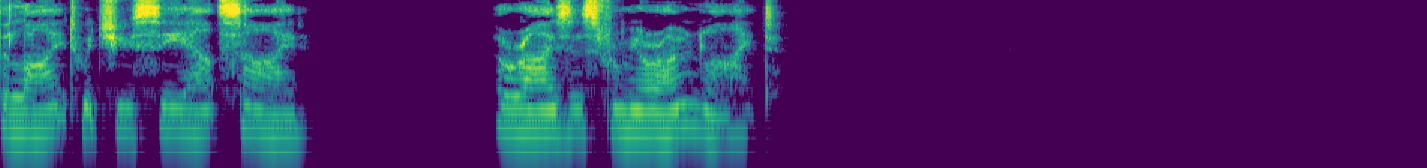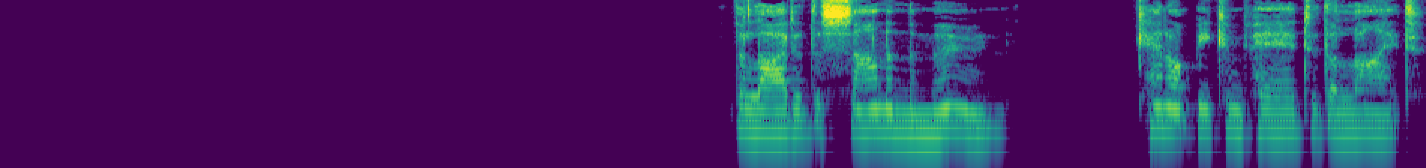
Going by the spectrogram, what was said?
The light which you see outside arises from your own light. The light of the sun and the moon cannot be compared to the light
